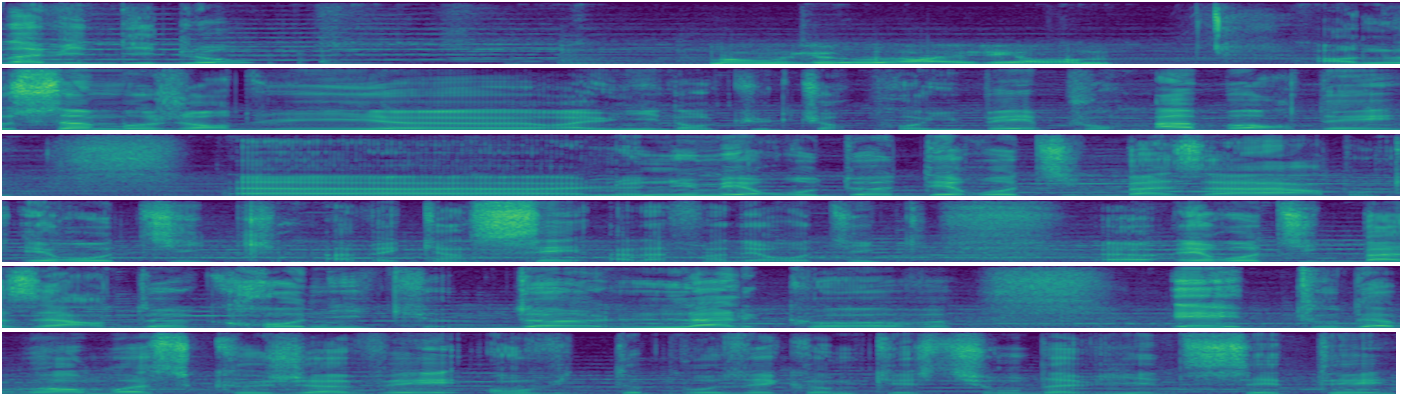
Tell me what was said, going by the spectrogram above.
Bonjour David Didlot. Bonjour Jérôme. Alors nous sommes aujourd'hui euh, réunis dans Culture Prohibée pour aborder euh, le numéro 2 d'Érotique Bazar, donc érotique avec un C à la fin d'érotique, euh, Érotique Bazar 2, chronique de l'alcove. Et tout d'abord, moi ce que j'avais envie de te poser comme question David, c'était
